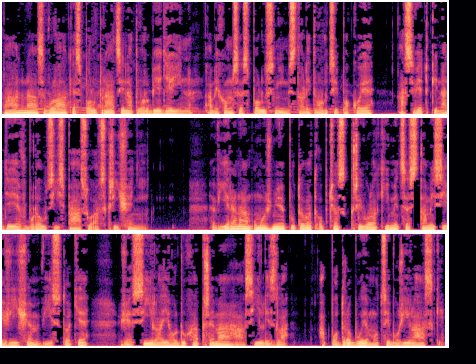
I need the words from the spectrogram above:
Pán nás volá ke spolupráci na tvorbě dějin, abychom se spolu s ním stali tvůrci pokoje a svědky naděje v budoucí spásu a vzkříšení. Víra nám umožňuje putovat občas křivolakými cestami s Ježíšem v jistotě, že síla jeho ducha přemáhá síly zla a podrobuje moci boží lásky.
